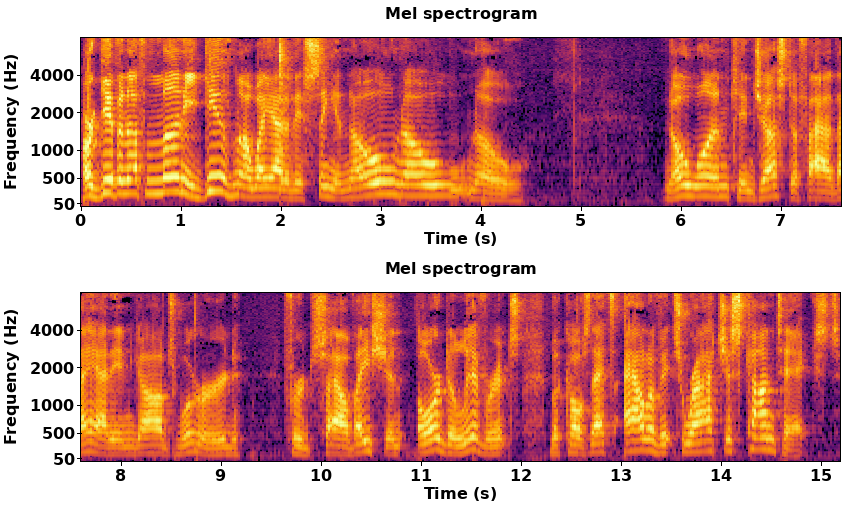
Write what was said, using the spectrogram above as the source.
or give enough money, give my way out of this sin. No, no, no. No one can justify that in God's Word for salvation or deliverance because that's out of its righteous context.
